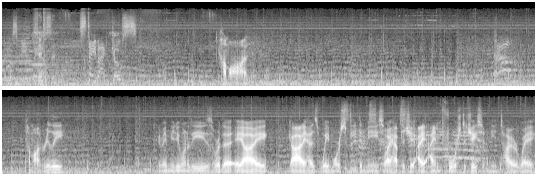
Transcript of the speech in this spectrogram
There must be a way out. Citizen. Stay back, ghosts! Come on. Come on, really? You're gonna make me do one of these where the AI guy has way more speed than me, so I have to chase. I I am forced to chase him the entire way.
